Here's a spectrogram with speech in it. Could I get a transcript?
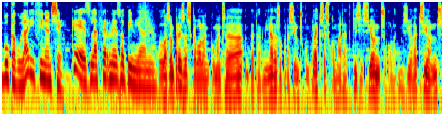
Vocabulari financer. Què és la Fairness Opinion? Les empreses que volen començar determinades operacions complexes, com ara adquisicions o l'admissió d'accions,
